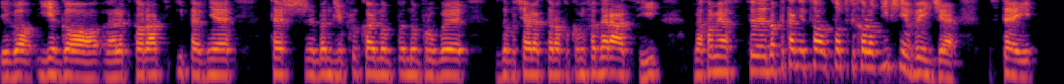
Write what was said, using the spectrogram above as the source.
jego, jego elektorat i pewnie też będzie będą próby zdobycia elektoratu Konfederacji. Natomiast no pytanie, co, co psychologicznie wyjdzie z tej,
